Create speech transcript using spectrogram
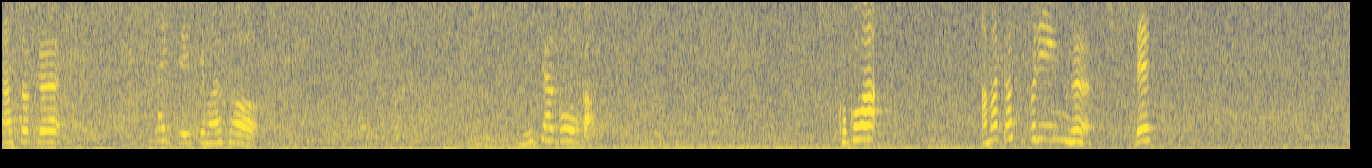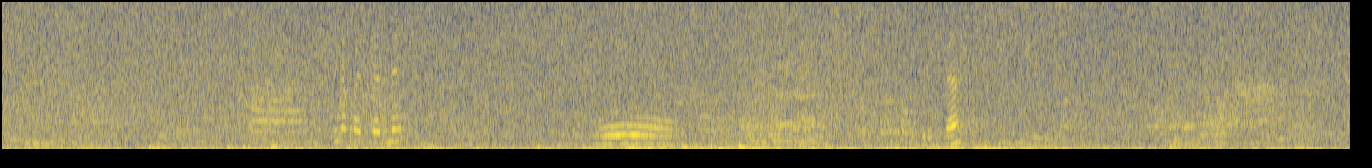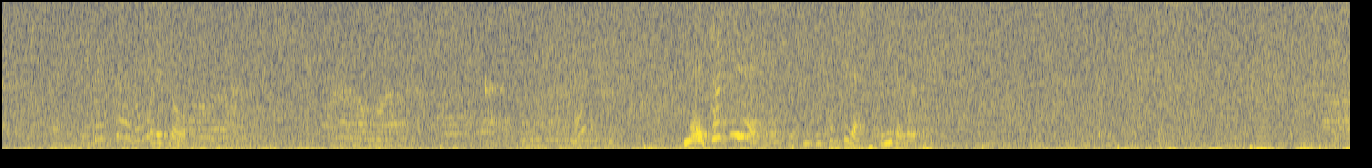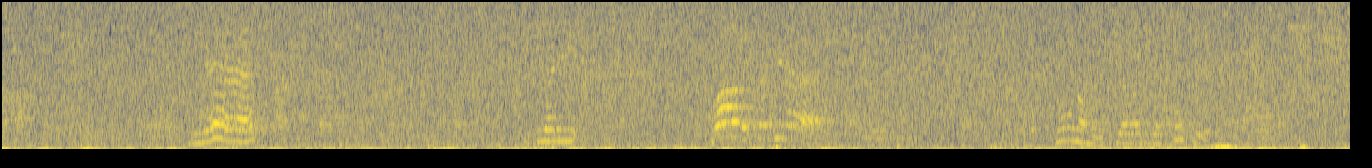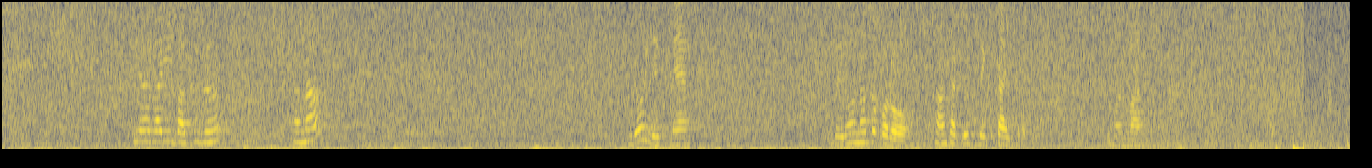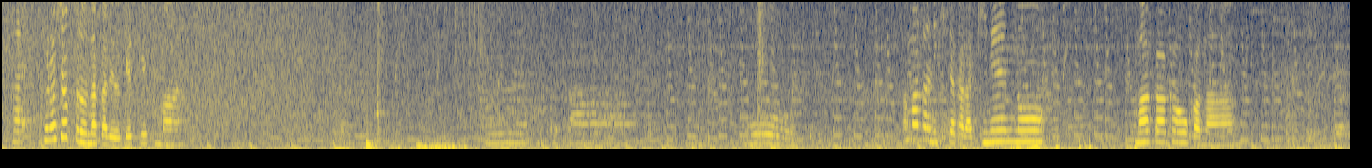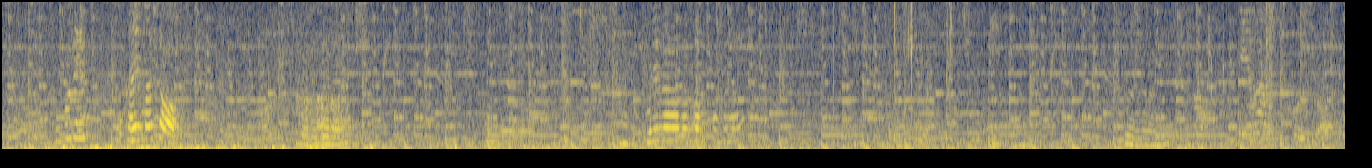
早速入っていきましょう。めちゃ豪華。ここはアマタスプリングです。みんなこうやってやるねおおですねどこでしょうめっちゃ綺麗。めっちゃ綺麗。見てこれイエーイいきあめっちゃ綺麗。どうんだろう仕上がりが少し仕上がり抜群かな広いですねちょっといろんなところを散策していきたいと思いますはいプロショップの中で受付しますおお。田に来たから記念のマーカー買おうかな。ここです。買いましょう。どれどれ。なんかこれがアバタっぽくない？どれがい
